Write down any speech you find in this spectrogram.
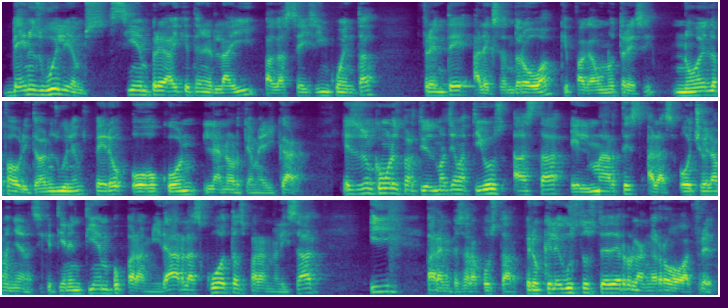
Venus Williams, siempre hay que tenerla ahí, paga 6.50 frente a Alexandrova, que paga 1.13. No es la favorita de Venus Williams, pero ojo con la norteamericana. Esos son como los partidos más llamativos hasta el martes a las 8 de la mañana, así que tienen tiempo para mirar las cuotas, para analizar y para empezar a apostar. Pero ¿qué le gusta a usted de Roland Garros, Alfredo?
